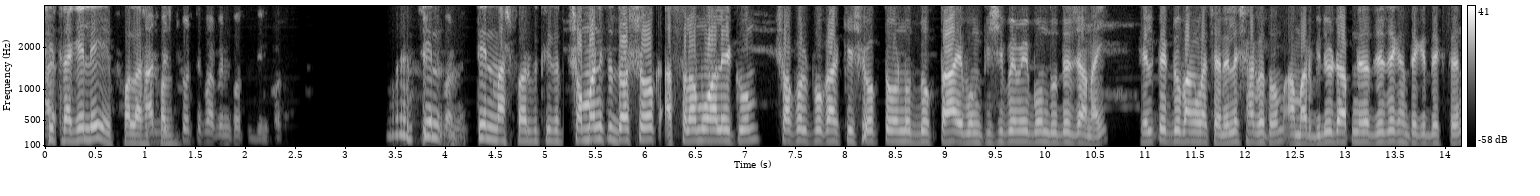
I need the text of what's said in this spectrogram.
শীতটা গেলেই ফল আসে ফল। করতে পারবেন কতদিন পর? তিন তিন মাস পর বিক্রি করতে সম্মানিত দর্শক আসসালামু আলাইকুম। সকল প্রকার কৃষক তরুণ উদ্যোক্তা এবং কৃষিপ্রেমী বন্ধুদের জানাই হেল্প এগ্রো বাংলা চ্যানেলে স্বাগতম। আমার ভিডিওটা আপনারা যে যেখান থেকে দেখছেন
